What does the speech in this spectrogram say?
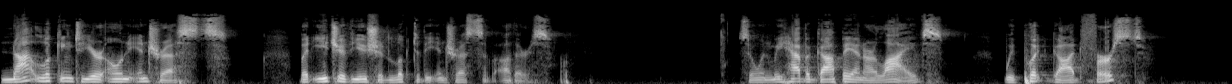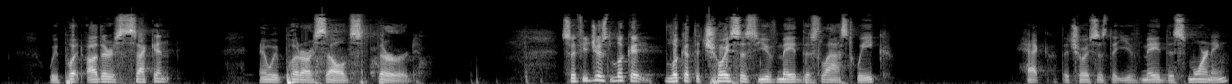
not looking to your own interests, but each of you should look to the interests of others. So when we have agape in our lives, we put God first, we put others second, and we put ourselves third. So if you just look at, look at the choices you've made this last week, heck, the choices that you've made this morning,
